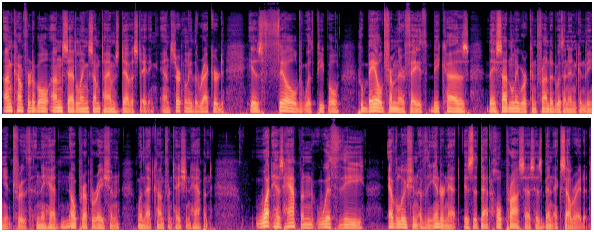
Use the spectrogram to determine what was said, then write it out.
uncomfortable, unsettling, sometimes devastating. And certainly the record is filled with people who bailed from their faith because they suddenly were confronted with an inconvenient truth and they had no preparation when that confrontation happened. What has happened with the evolution of the internet is that that whole process has been accelerated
